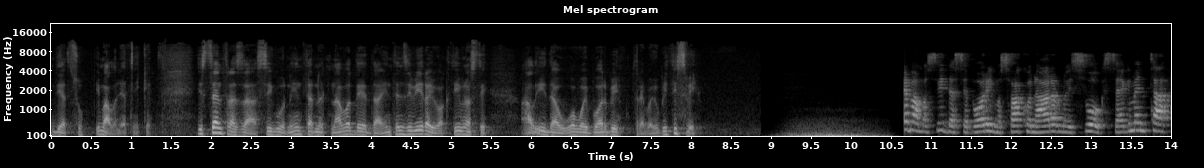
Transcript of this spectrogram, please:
djecu i maloljetnike. Iz Centra za sigurni internet navode da intenziviraju aktivnosti, ali i da u ovoj borbi trebaju biti svi. Trebamo svi da se borimo svako naravno iz svog segmenta,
